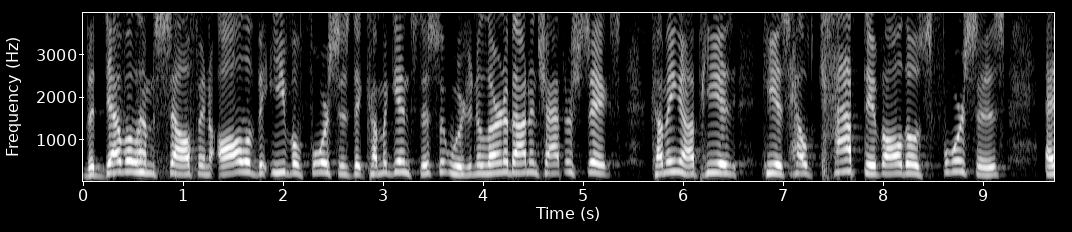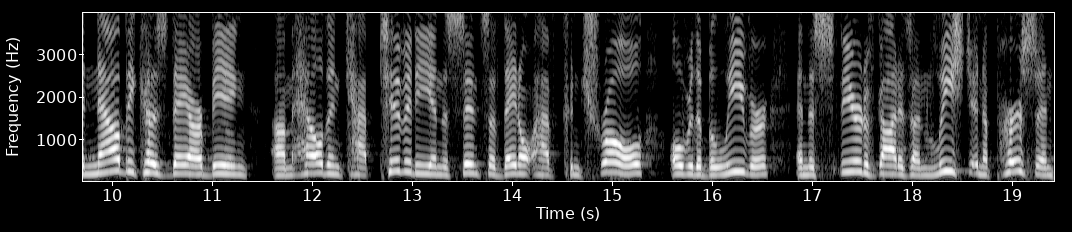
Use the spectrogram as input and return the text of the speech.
the devil himself and all of the evil forces that come against us that we're going to learn about in chapter 6 coming up. He, is, he has held captive all those forces. And now, because they are being um, held in captivity in the sense of they don't have control over the believer and the Spirit of God is unleashed in a person,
